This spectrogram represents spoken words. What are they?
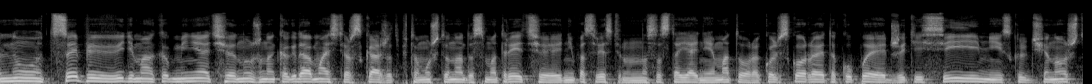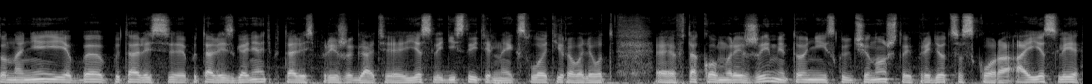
Ну, цепи, видимо, менять нужно, когда мастер скажет, потому что надо смотреть э, непосредственно на состояние мотора. Коль скоро это купе GTC, не исключено, что на ней э, пытались, э, пытались гонять, пытались прижигать. Если действительно эксплуатировали вот в таком режиме, то не исключено, что и придется скоро. А если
